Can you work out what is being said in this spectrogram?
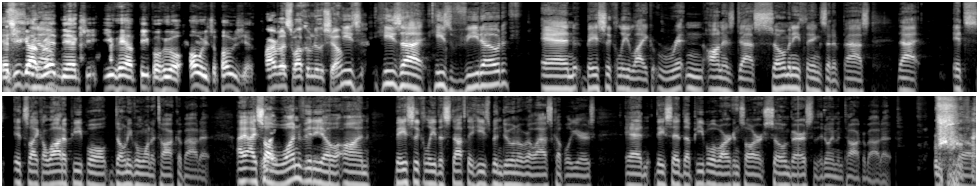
If you got know. rednecks, you, you have people who will always oppose you. Marvelous. Welcome to the show. He's he's uh he's vetoed and basically like written on his desk so many things that have passed that it's it's like a lot of people don't even want to talk about it. I, I saw Right. one video on basically the stuff that he's been doing over the last couple of years, and they said the people of Arkansas are so embarrassed that they don't even talk about it. So,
